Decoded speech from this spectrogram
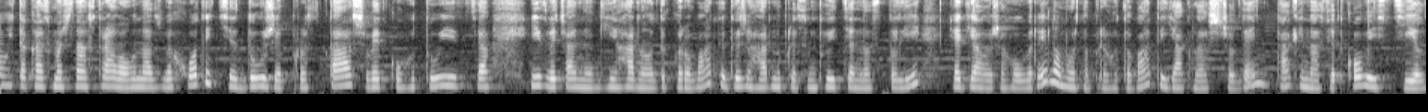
Ой, така смачна страва у нас виходить, дуже проста, швидко готується і, звичайно, її гарно декорувати, дуже гарно презентується на столі. Як я вже говорила, можна приготувати як на щодень, так і на святковий стіл.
